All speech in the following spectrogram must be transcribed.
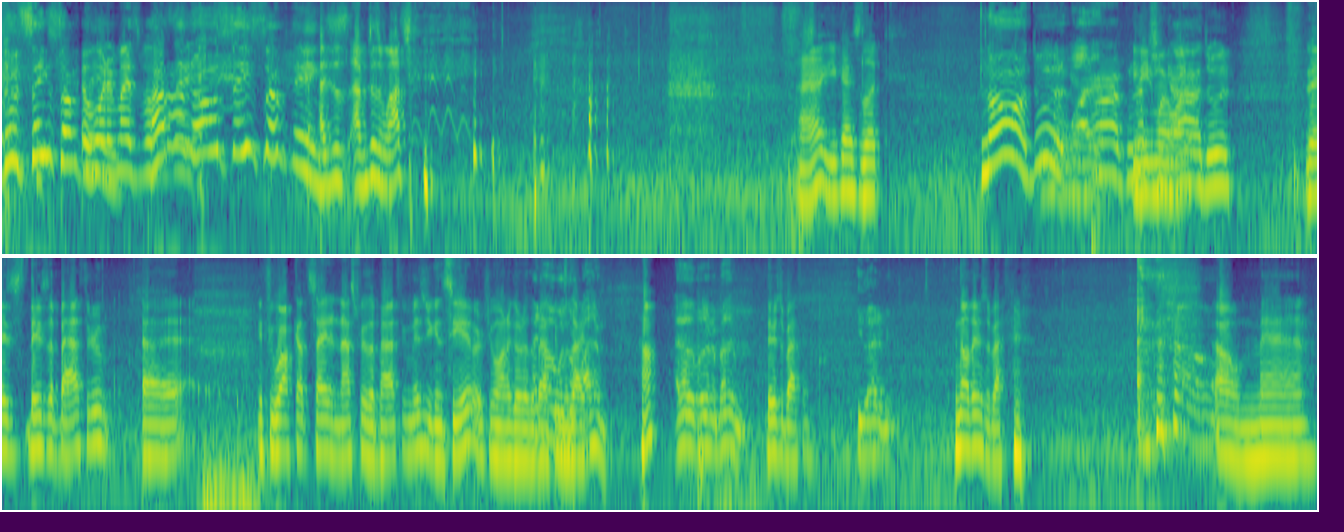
Dude, say something. What am I supposed I to don't say? know. Say something. I just, I'm just watching. All right, you guys look. no, dude. more water. Fuck, You need more chingada, water? dude. There's, there's a bathroom. Uh, if you walk outside and ask where the bathroom is, you can see it. Or if you want to go to the I thought bathroom, it was no bathroom. Huh? I thought it wasn't a bathroom. There's a bathroom. He lied to me. No, there's a bathroom. oh man.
